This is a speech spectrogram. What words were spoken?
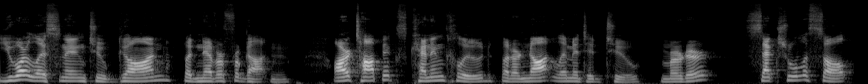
You are listening to Gone but Never Forgotten. Our topics can include, but are not limited to, murder, sexual assault,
